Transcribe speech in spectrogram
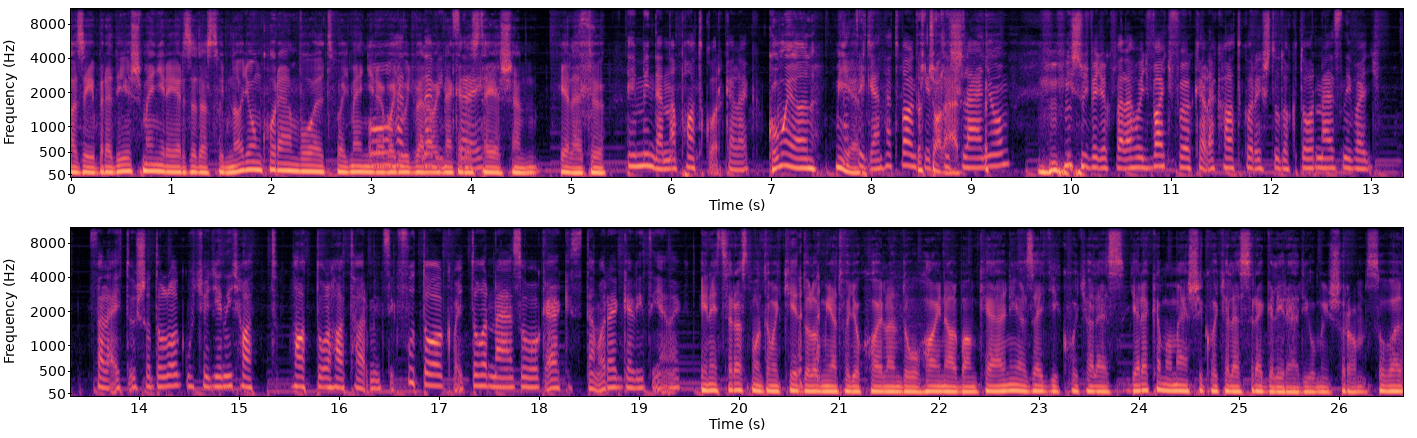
az ébredés? Mennyire érzed azt, hogy nagyon korán volt, vagy mennyire Ó, vagy hát úgy vele, hogy neked ez teljesen élhető? Én minden nap hatkor kelek. Komolyan? Miért? Hát igen, hát van A két család. kislányom, és úgy vagyok vele, hogy vagy fölkelek hatkor, és tudok tornázni, vagy felejtős a dolog, úgyhogy én így 6, 6-tól 6.30-ig futok, vagy tornázok, elkészítem a reggelit, ilyenek. Én egyszer azt mondtam, hogy két dolog miatt vagyok hajlandó hajnalban kelni. Az egyik, hogyha lesz gyerekem, a másik, hogyha lesz reggeli rádió műsorom. Szóval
